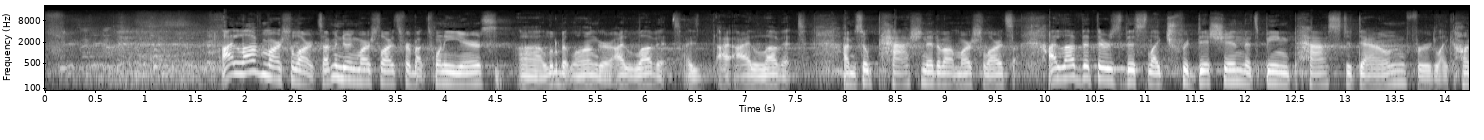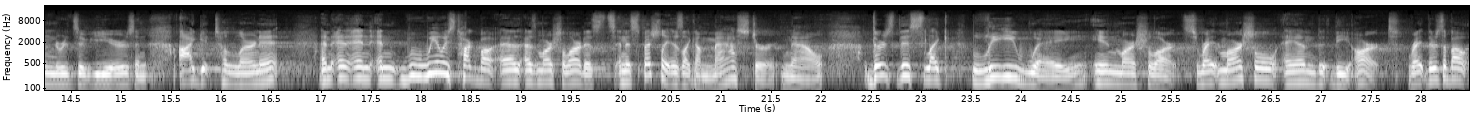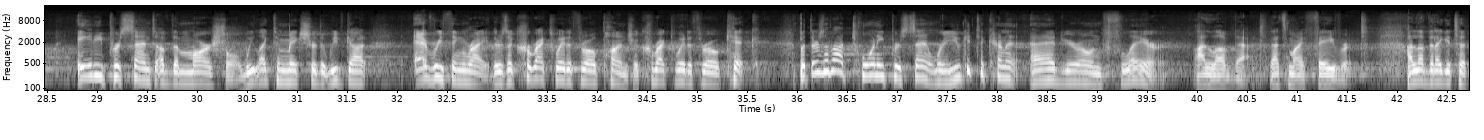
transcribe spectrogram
I love martial arts. I've been doing martial arts for about 20 years, uh, a little bit longer. I love it. I, I, I, love it. I'm so passionate about martial arts. I love that there's this like tradition that's being passed down for like hundreds of years, and I get to learn it. And, and, and, and we always talk about as, as martial artists, and especially as like a master now, there's this like leeway in martial arts, right? Martial and the art, right? There's about 80% of the martial. We like to make sure that we've got everything right. There's a correct way to throw a punch, a correct way to throw a kick. But there's about 20% where you get to kind of add your own flair. I love that. That's my favorite. I love that I get to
